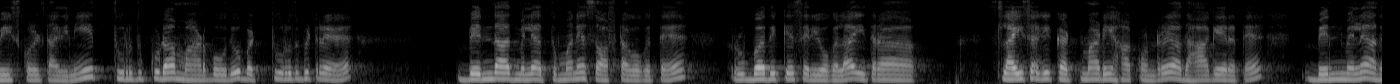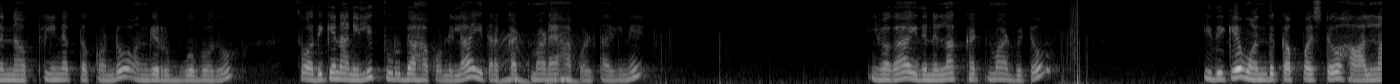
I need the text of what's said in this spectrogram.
ಬೇಯಿಸ್ಕೊಳ್ತಾ ಇದ್ದೀನಿ. ತುರಿದು ಕೂಡ ಮಾಡ್ಬೋದು, ಬಟ್ ತುರಿದು ಬಿಟ್ಟರೆ ಬೆಂದಾದಮೇಲೆ ಅದು ತುಂಬಾ ಸಾಫ್ಟಾಗಿ ಹೋಗುತ್ತೆ ರುಬ್ಬೋದಕ್ಕೆ ಸರಿ ಹೋಗಲ್ಲ. ಈ ಥರ ಸ್ಲೈಸಾಗಿ ಕಟ್ ಮಾಡಿ ಹಾಕ್ಕೊಂಡ್ರೆ ಅದು ಹಾಗೇ ಇರುತ್ತೆ. ಬೆಂದಮೇಲೆ ಅದನ್ನು ನಾವು ಕ್ಲೀನಾಗಿ ತಗೊಂಡು ಹಂಗೆ ರುಬ್ಕೋಬೋದು. ಸೊ ಅದಕ್ಕೆ ನಾನಿಲ್ಲಿ ತುರ್ದ ಹಾಕ್ಕೊಂಡಿಲ್ಲ ಈ ಥರ ಕಟ್ ಮಾಡೇ ಹಾಕ್ಕೊಳ್ತಾ ಇದ್ದೀನಿ. ಇವಾಗ ಇದನ್ನೆಲ್ಲ ಕಟ್ ಮಾಡಿಬಿಟ್ಟು ಇದಕ್ಕೆ ಒಂದು ಕಪ್ಪಷ್ಟು ಹಾಲನ್ನ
